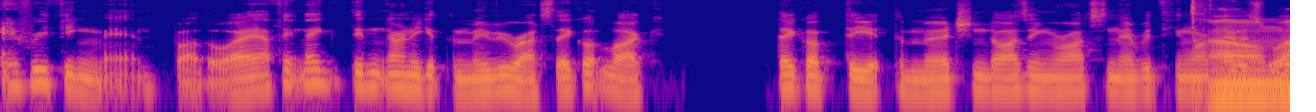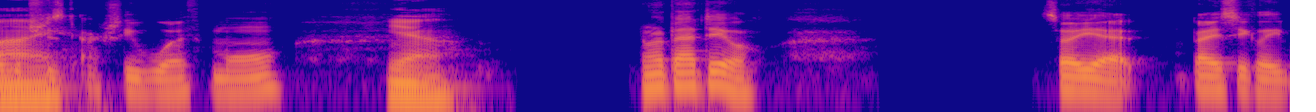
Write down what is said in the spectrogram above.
everything, man. By the way, I think they didn't only get the movie rights; they got like they got the the merchandising rights and everything like that Oh as well, my. which is actually worth more. Yeah. Not a bad deal. So yeah, basically,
